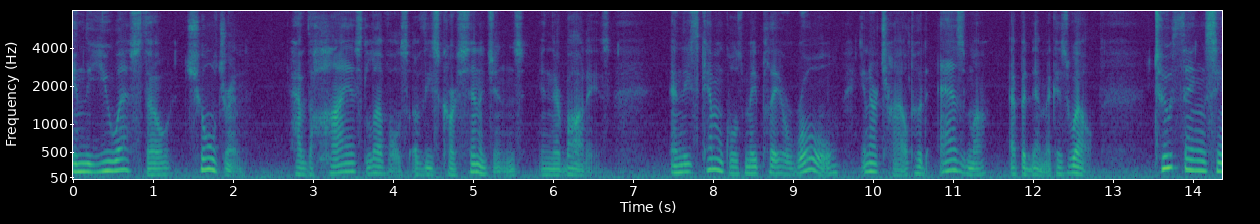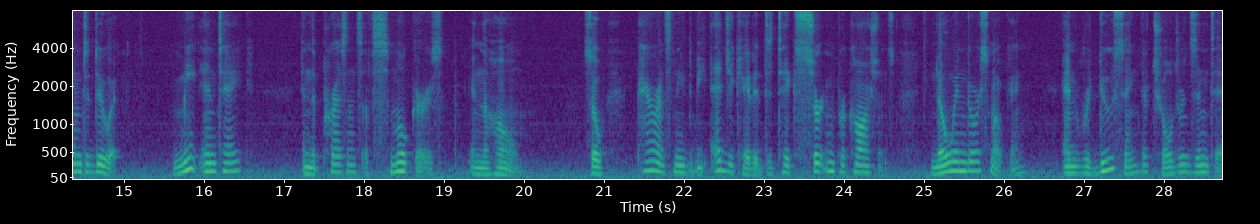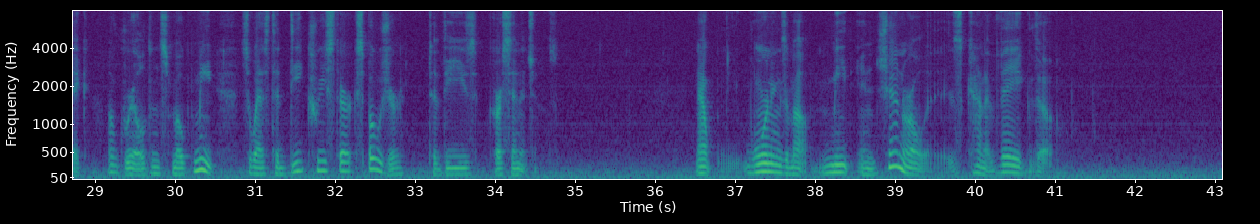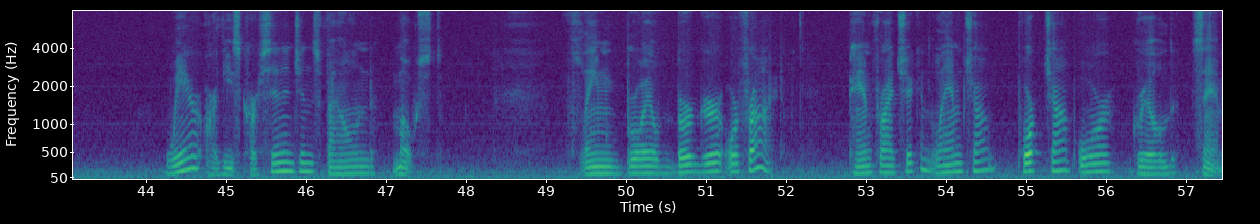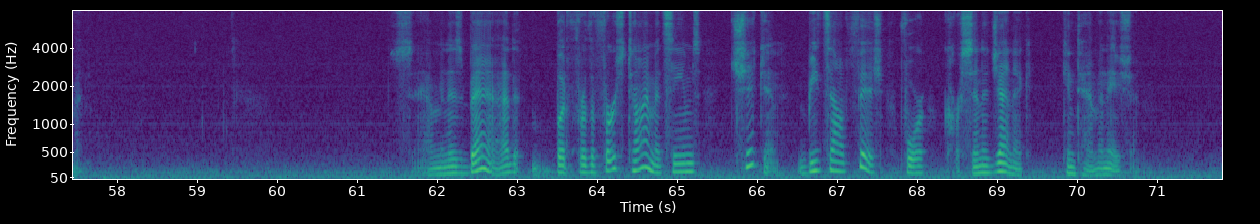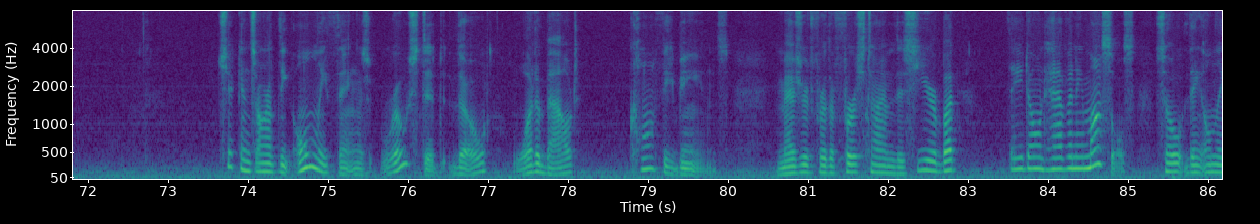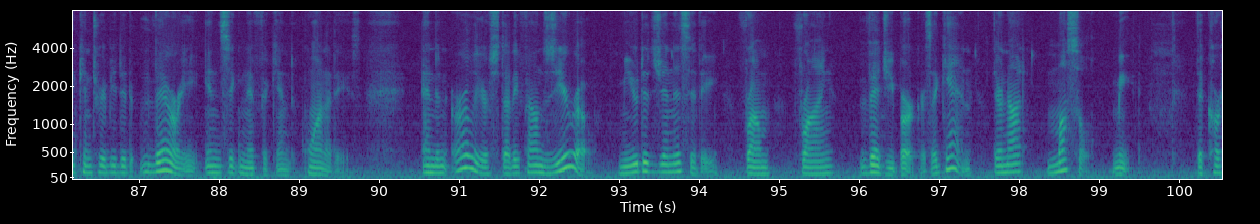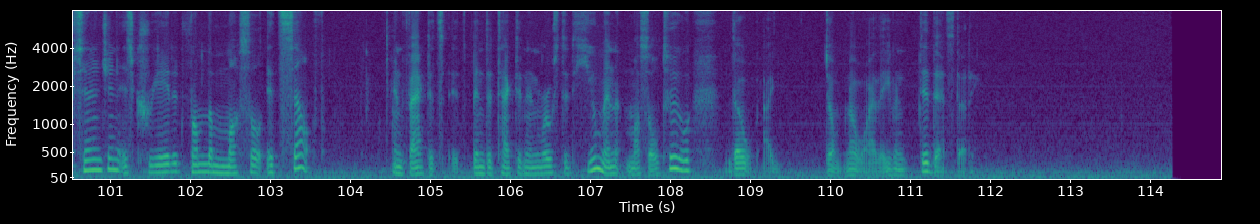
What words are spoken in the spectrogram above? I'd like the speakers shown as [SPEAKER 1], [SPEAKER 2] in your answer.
[SPEAKER 1] In the U.S., though, children have the highest levels of these carcinogens in their bodies, and these chemicals may play a role in our childhood asthma epidemic as well. Two things seem to do it, meat intake and the presence of smokers in the home. So parents need to be educated to take certain precautions, no indoor smoking, and reducing their children's intake of grilled and smoked meat so as to decrease their exposure to these carcinogens. Now, warnings about meat in general is kind of vague, though. Where are these carcinogens found most? Flame-broiled burger or fried? Pan-fried chicken, lamb chop, pork chop, or grilled salmon? Salmon is bad, but for the first time it seems chicken beats out fish for carcinogenic contamination. Chickens aren't the only things roasted, though. What about coffee beans? Measured for the first time this year, but they don't have any muscles, so they only contributed very insignificant quantities. And an earlier study found zero mutagenicity from frying veggie burgers. Again, they're not muscle meat. The carcinogen is created from the muscle itself. In fact, it's, it's been detected in roasted human muscle too, though I don't know why they even did that study.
